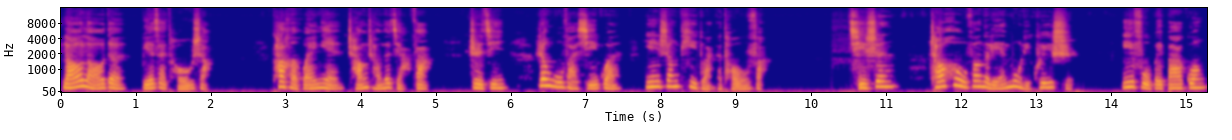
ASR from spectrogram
牢牢地别在头上。他很怀念长长的假发，至今仍无法习惯因伤剃短的头发。起身，朝后方的帘幕里窥视，衣服被扒光，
